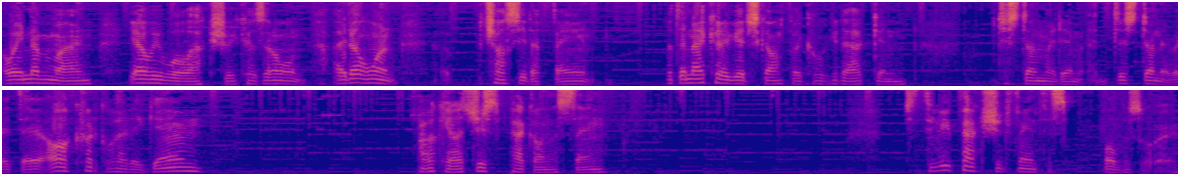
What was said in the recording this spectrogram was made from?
Oh wait, never mind. Yeah, we will actually, because I don't want I don't want uh, Chelsea to faint. But then I could have just gone for a quick attack and just done my damage. Just done it right there. Oh, critical hit again. Okay, let's just pack on this thing. Three packs should faint this Bulbasaur.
